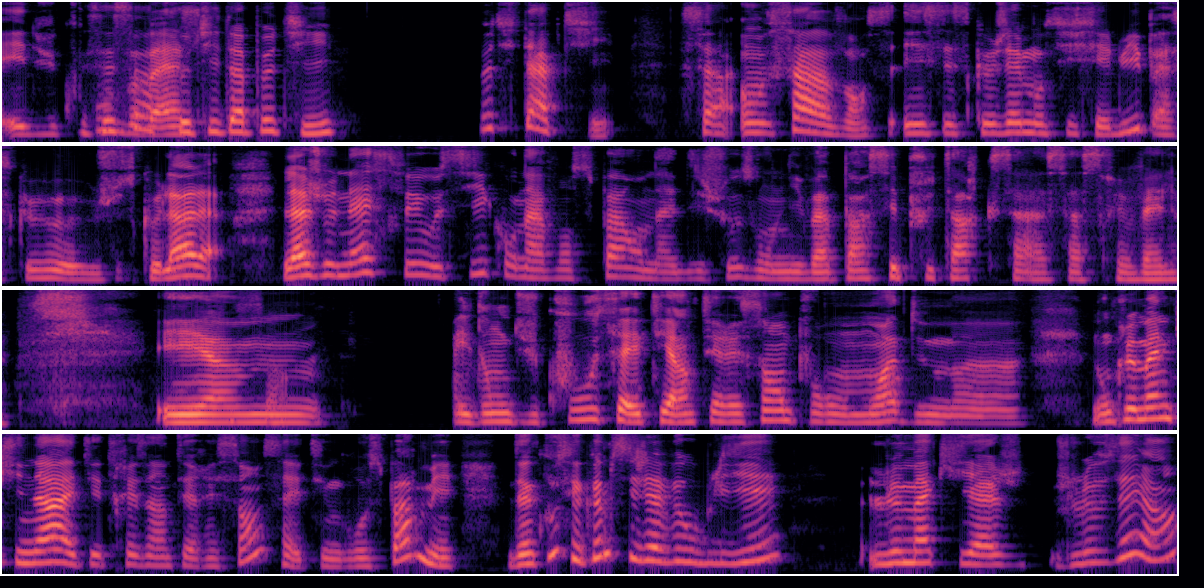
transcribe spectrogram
et du coup, c'est ça, bah, petit à petit. Petit à petit, ça, ça avance. Et c'est ce que j'aime aussi chez lui, parce que jusque-là, la, jeunesse fait aussi qu'on n'avance pas, on a des choses où on n'y va pas, c'est plus tard que ça, ça se révèle. Et, et donc, du coup, ça a été intéressant pour moi de me. Donc, le mannequinat a été très intéressant, ça a été une grosse part, mais d'un coup, c'est comme si j'avais oublié le maquillage. Je le faisais, hein.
